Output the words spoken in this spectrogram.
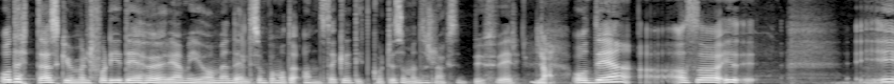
Og dette er skummelt, fordi det hører jeg mye om en del som på en måte anser kredittkortet som en slags buffer. Ja. Og det, altså i, i,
